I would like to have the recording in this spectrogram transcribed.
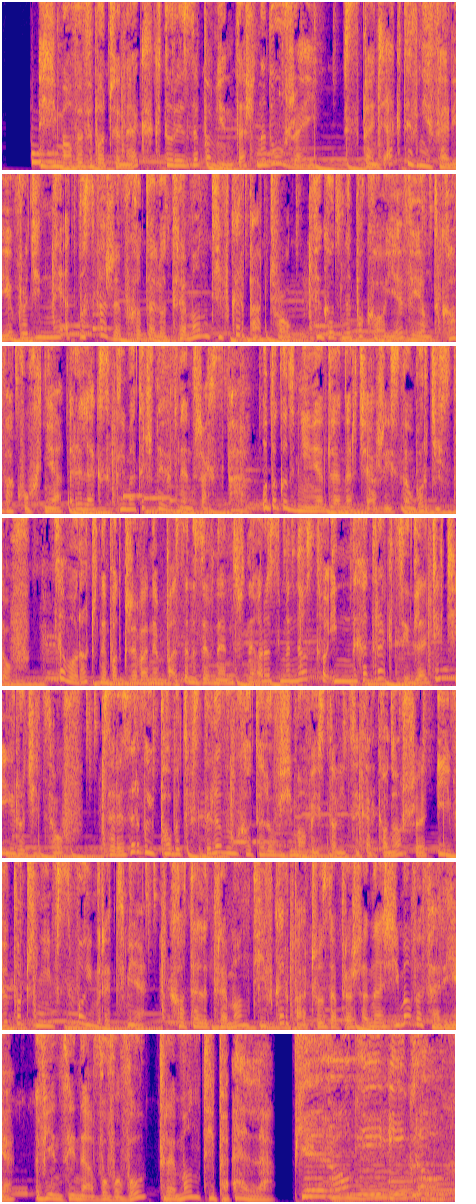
Zimowy wypoczynek, który zapamiętasz na dłużej. Spędź aktywnie ferie w rodzinnej atmosferze w hotelu Tremonti w Karpaczu. Wygodne pokoje, wyjątkowa kuchnia, relaks w klimatycznych wnętrzach spa, udogodnienia dla narciarzy i snowboardzistów, całoroczny podgrzewany basen zewnętrzny oraz mnóstwo innych atrakcji dla dzieci i rodziców. Zarezerwuj pobyt w stylowym hotelu w zimowej stolicy Karkonoszy i wypocznij w swoim rytmie. Hotel Tremonti w Karpaczu zaprasza na zimowe ferie. Więcej na www.tremonti.pl Pierogi i groch,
